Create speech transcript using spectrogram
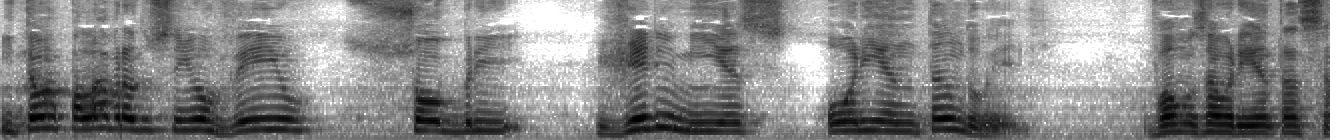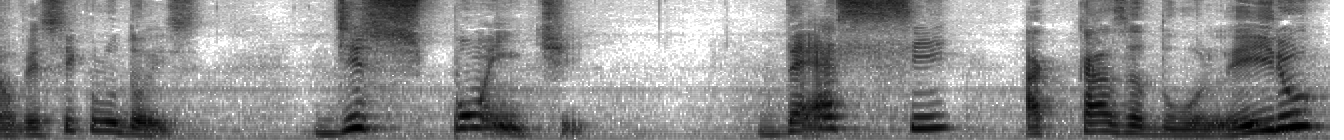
Então a palavra do Senhor veio sobre Jeremias orientando ele. Vamos à orientação, versículo 2. Dispõe-te, desce à casa do oleiro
